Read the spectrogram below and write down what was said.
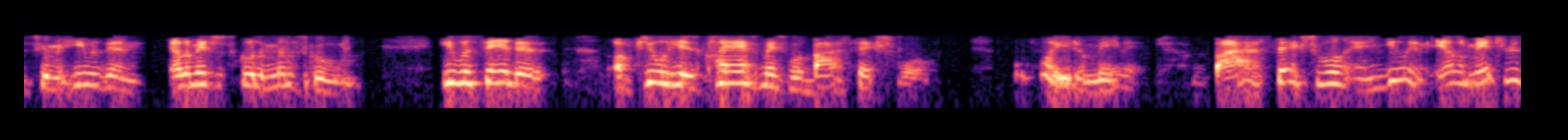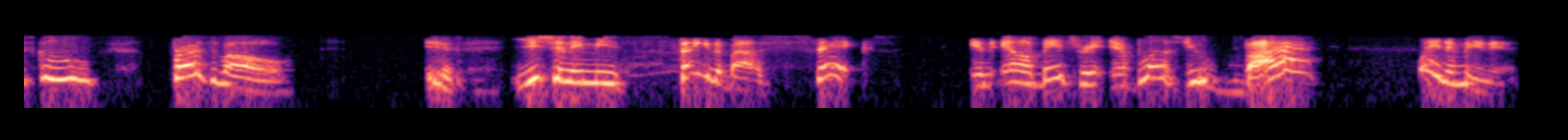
excuse me, he was in elementary school and middle school. He was saying that a few of his classmates were bisexual. Wait a minute. Bisexual and you in elementary school? First of all, you shouldn't even be thinking about sex in elementary and plus you buy. Wait a minute.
